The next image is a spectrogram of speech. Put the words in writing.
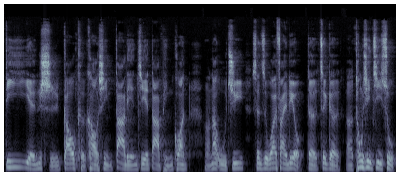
低延时、高可靠性、大连接、大频宽啊，那五 G 甚至 WiFi 六的这个呃通信技术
